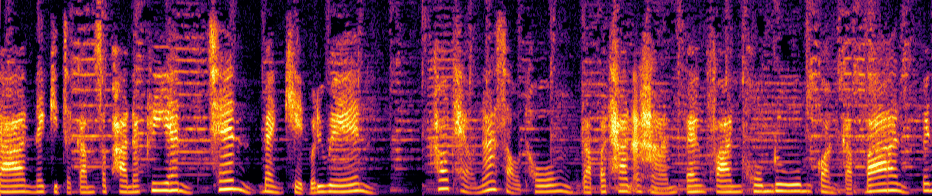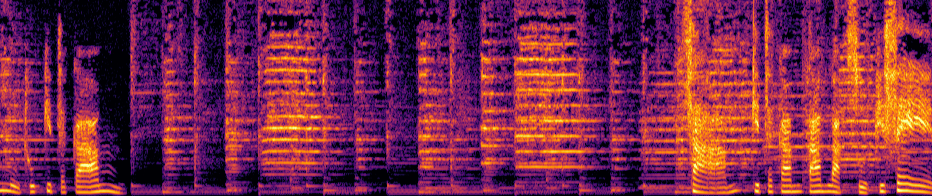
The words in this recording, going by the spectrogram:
การในกิจกรรมสภานักเรียน เช่น แบ่งเขตบริเวณ เข้าแถวหน้าเสาธง รับประทานอาหาร แปรงฟัน โฮมรูม ก่อนกลับบ้าน เป็นหมู่ทุกกิจกรรม 3. กิจกรรมตามหลักสูตรพิเศษ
